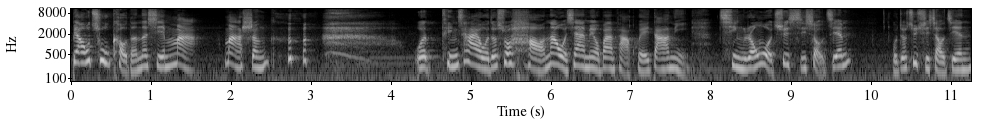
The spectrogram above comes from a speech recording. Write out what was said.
飙出口的那些骂骂声。我停下来，我就说好，那我现在没有办法回答你，请容我去洗手间。我就去洗手间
